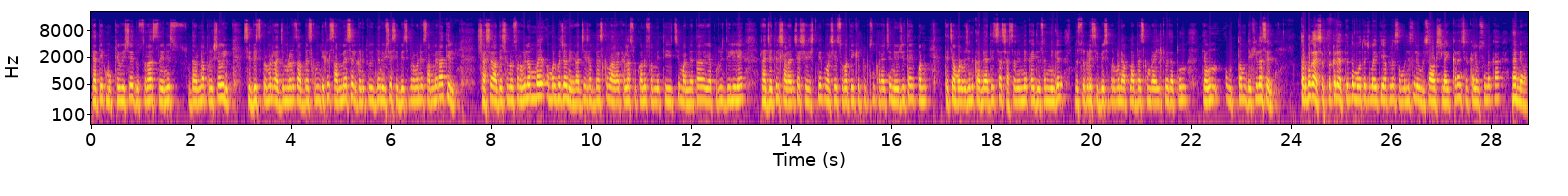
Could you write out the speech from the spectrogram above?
त्यात एक मुख्य विषय दुसरा श्रेणी सुधारणा परीक्षा होईल. सी बी एस प्रमाणे राज्य मंडळाचा अभ्यासक्रम देखील साम्य असेल. गणित विज्ञान विषय सी बी एस प्रमाणे साम्य राहतील. शासन आदेशानुसार होईल. अंब अंमलबजावणी. राज्य अभ्यासक्रम आराखड्याला सुकाणू समितीची मान्यता यापूर्वीच दिलेली आहे. राज्यातील शाळांच्या शैक्षणिक वर्षाची सुरुवात एक एप्रिलपासून करायचे नियोजित आहे. पण त्याची अंमलबजावणी करण्याआधीचा शासन निर्णय काही दिवसांनी निघेल. दुसरीकडे सी बी एस प्रमाणे आपला अभ्यासक्रम राहील किंवा त्यातून त्याहून उत्तम देखील असेल. तर बघा अशा प्रकारे अत्यंत महत्त्वाची माहिती आपल्याला समजली असेल. एवढी आवडची लाईक करा शेअर करायला विसरू नका. धन्यवाद.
